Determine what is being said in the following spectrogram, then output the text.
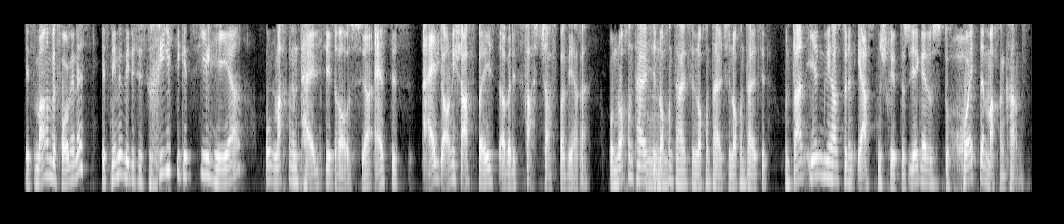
Jetzt machen wir folgendes. Jetzt nehmen wir dieses riesige Ziel her und machen ein Teilziel draus. Ja, eins, das eigentlich auch nicht schaffbar ist, aber das fast schaffbar wäre. und noch ein Teilziel, Mhm. noch ein Teilziel, noch ein Teilziel, noch ein Teilziel. Und dann irgendwie hast du den ersten Schritt, also irgendetwas, was du heute machen kannst.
